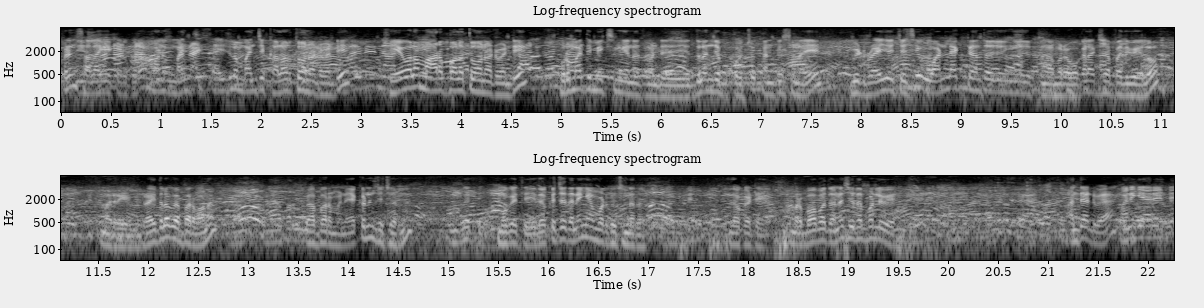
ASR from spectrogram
ఫ్రెండ్స్ అలాగే ఇక్కడ కూడా మనకు మంచి సైజులో మంచి కలర్తో ఉన్నటువంటి కేవలం ఆరుపాలతో ఉన్నటువంటి కుర్మతి మిక్సింగ్ అయినటువంటి ఎద్దులని చెప్పుకోవచ్చు కనిపిస్తున్నాయి. వీటి ప్రైస్ వచ్చేసి వన్ ల్యాక్ టెన్ థౌసండ్ చెప్తున్నారు. మరి ఒక లక్ష పదివేలు. మరి రైతుల వ్యాపారమా వ్యాపారమని? ఎక్కడి నుంచి వచ్చారు? ముగతి ఇది ఒక చేతనే ఇంకేం పట్టుకొచ్చినారు? ఇది ఒకటి మరి బాబాతోనే? ఇవి అంతే అంటే మన గ్యారెంటీ.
